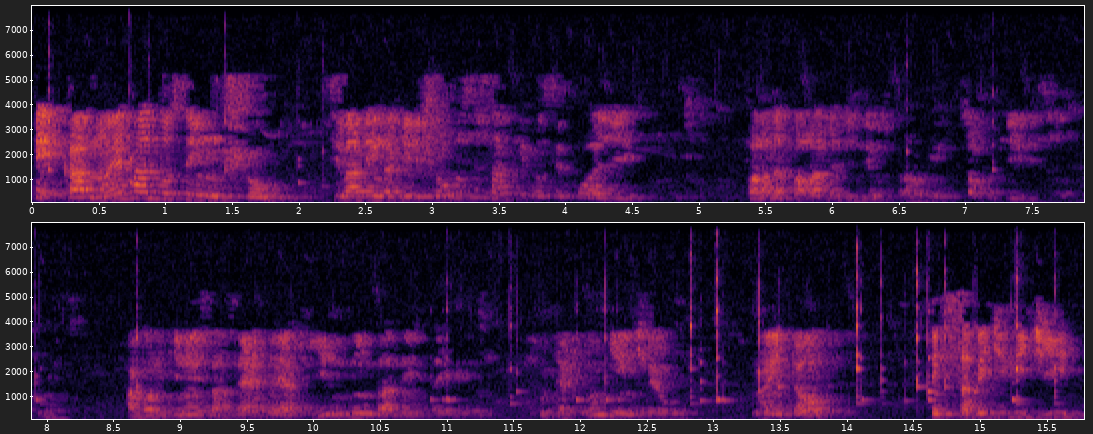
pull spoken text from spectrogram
pecado, não é errado você ir num show, se lá dentro daquele show você sabe que você pode falar da palavra de Deus para alguém, só porque existe instrumento. Agora, o que não está certo é aquilo vir para dentro da igreja, porque aqui o ambiente é o. É? Então, tem que saber dividir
